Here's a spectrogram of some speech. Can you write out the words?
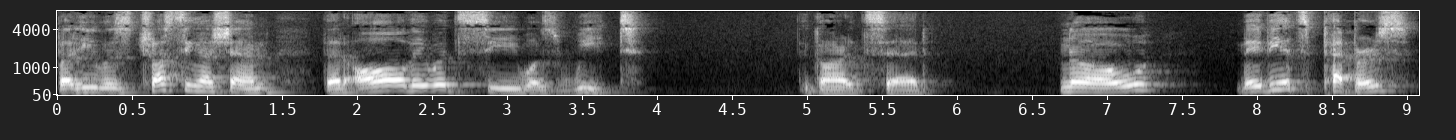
but he was trusting Hashem that all they would see was wheat. The guard said, No, maybe it's peppers.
